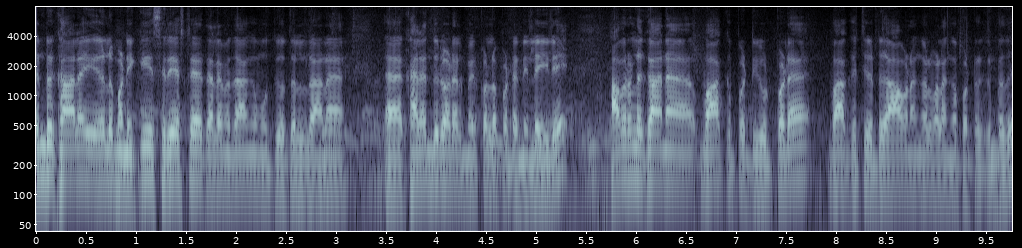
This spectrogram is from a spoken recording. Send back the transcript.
இன்று காலை ஏழு மணிக்கு சிரேஷ்ட தலைமை தாங்கும் உத்தியோகத்திலான கலந்துரையாடல் மேற்கொள்ளப்பட்ட நிலையிலே அவர்களுக்கான வாக்குப்பட்டி உட்பட வாக்குச்சீட்டு ஆவணங்கள் வழங்கப்பட்டிருக்கின்றது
